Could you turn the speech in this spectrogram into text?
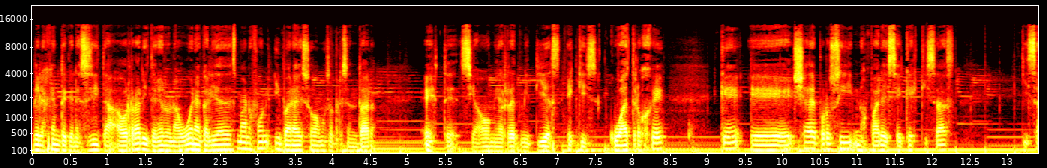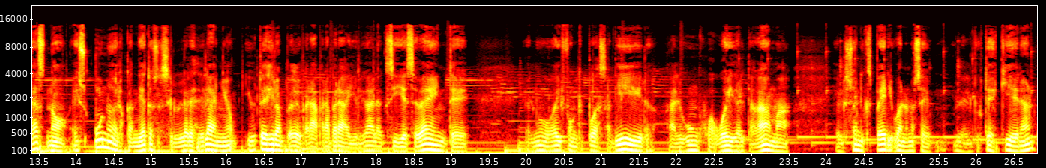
de la gente que necesita ahorrar y tener una buena calidad de smartphone y para eso vamos a presentar este Xiaomi Redmi 10X 4G que eh, ya de por sí nos parece que es quizás quizás no, es uno de los candidatos a celulares del año. Y ustedes dirán, pero pará, pará, pará, y el Galaxy S20, el nuevo iPhone que pueda salir, algún Huawei de alta gama, el Sony Xperia, bueno, no sé, el que ustedes quieran.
